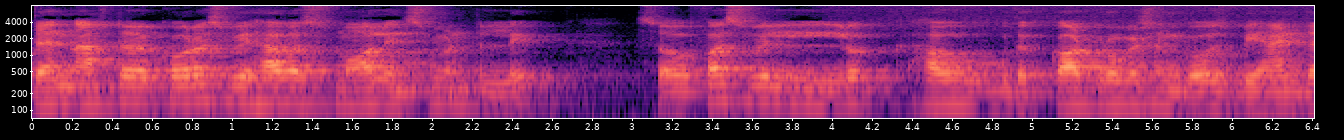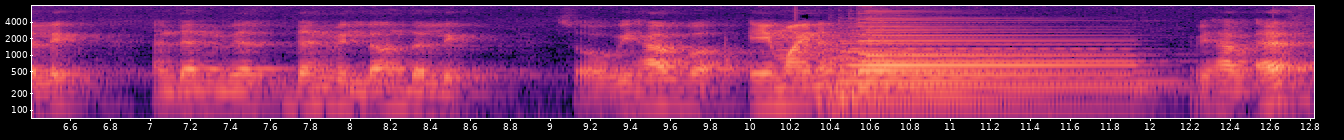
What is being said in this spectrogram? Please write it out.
Then after chorus we have a small instrumental lick. So first we'll look how the chord progression goes behind the lick and then we'll then we'll learn the lick. So we have uh, A minor, we have F,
